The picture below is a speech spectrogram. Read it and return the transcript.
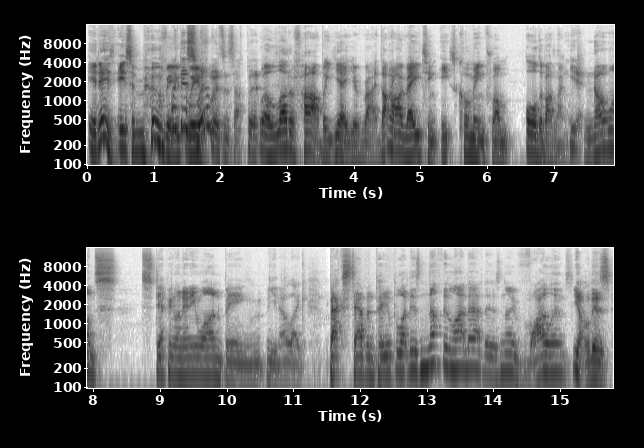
it is. It's a movie like there's with swear words and stuff but well a lot of heart but yeah you're right. That like, r rating it's coming from all the bad language. Yeah no one's stepping on anyone, being, you know, like backstabbing people. Like, there's nothing like that. There's no violence. You know, there's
